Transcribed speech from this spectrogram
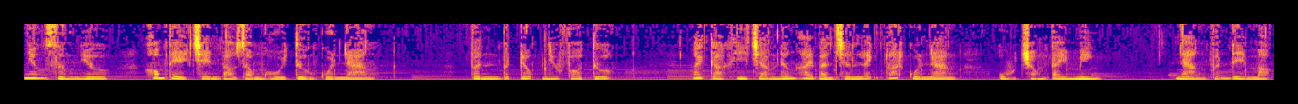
Nhưng dường như không thể chen vào dòng hồi tưởng của nàng. Vân bất động như pho tượng, ngay cả khi chàng nâng hai bàn chân lạnh toát của nàng ủ trong tay mình, nàng vẫn để mặc.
